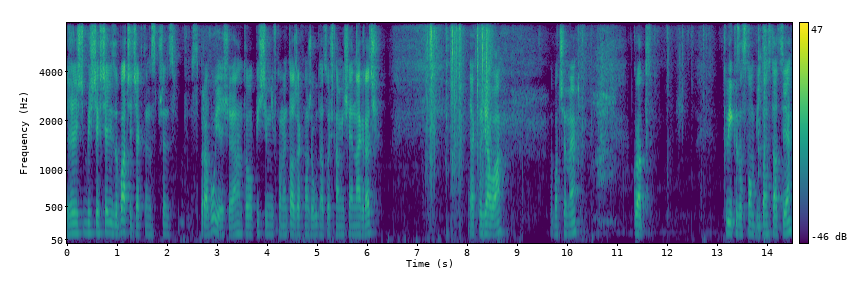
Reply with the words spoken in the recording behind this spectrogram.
Jeżeli byście chcieli zobaczyć, jak ten sprzęt sp- sprawuje się, to piszcie mi w komentarzach, może uda coś tam mi się nagrać. Jak to działa. Zobaczymy. Akurat Quick zastąpi tą stację.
